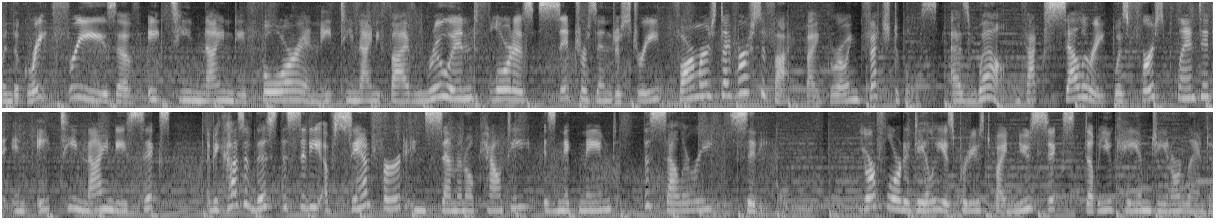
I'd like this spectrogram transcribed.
When the Great Freeze of 1894 and 1895 ruined Florida's citrus industry, farmers diversified by growing vegetables as well. In fact, celery was first planted in 1896, and because of this, the city of Sanford in Seminole County is nicknamed the Celery City. Your Florida Daily is produced by News 6 WKMG in Orlando.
